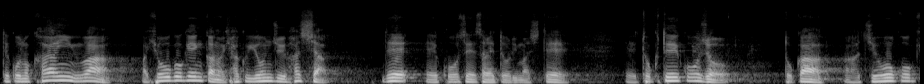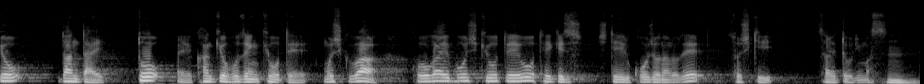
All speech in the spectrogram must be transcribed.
でこの会員はまあ兵庫県下の148社でえー構成されておりましてえー特定工場とかあ地方公共団体とえー環境保全協定もしくは公害防止協定を締結している工場などで組織されております、うん。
